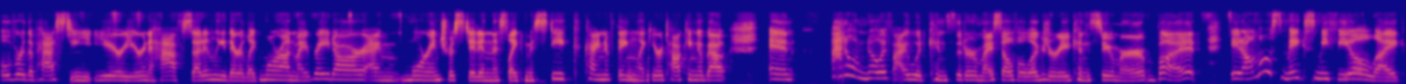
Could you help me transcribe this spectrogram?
over the past year, year and a half, suddenly they're like more on my radar. I'm more interested in this like mystique kind of thing, mm-hmm. like you're talking about. And I don't know if I would consider myself a luxury consumer, but it almost makes me feel like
